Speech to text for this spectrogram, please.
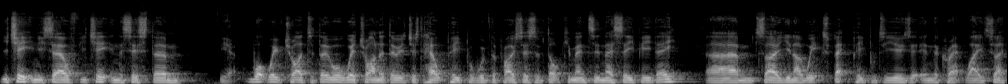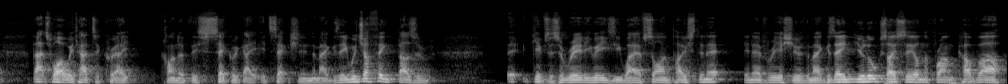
you're cheating yourself. You're cheating the system. Yeah. What we've tried to do, all we're trying to do, is just help people with the process of documenting their CPD. Um, so you know, we expect people to use it in the correct way. So that's why we've had to create kind of this segregated section in the magazine, which I think does a it gives us a really easy way of signposting it in every issue of the magazine. You'll also see on the front cover,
